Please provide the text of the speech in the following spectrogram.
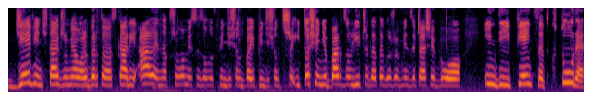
9 e, także miał Alberto Ascari, ale na przełomie sezonów 52 i 53 i to się nie bardzo liczy, dlatego że w międzyczasie było Indy 500, które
